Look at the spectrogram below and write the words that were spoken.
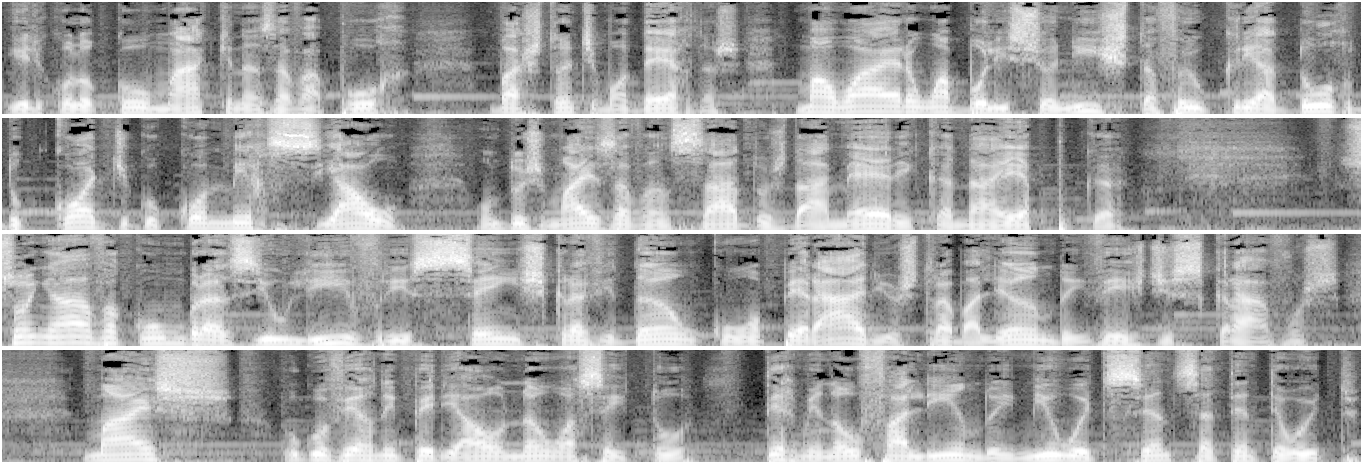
e ele colocou máquinas a vapor bastante modernas. Mauá era um abolicionista, foi o criador do Código Comercial, um dos mais avançados da América na época. Sonhava com um Brasil livre, sem escravidão, com operários trabalhando em vez de escravos. Mas o governo imperial não aceitou. Terminou falindo em 1878,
